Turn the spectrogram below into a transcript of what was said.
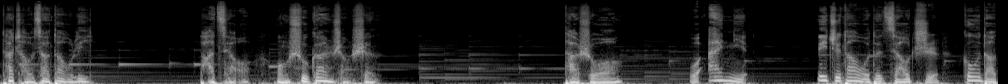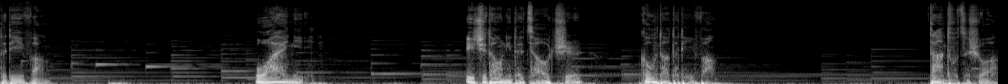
它朝下倒立，把脚往树干上伸。他说：“我爱你，一直到我的脚趾够到的地方。”我爱你，一直到你的脚趾够到的地方。大兔子说。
